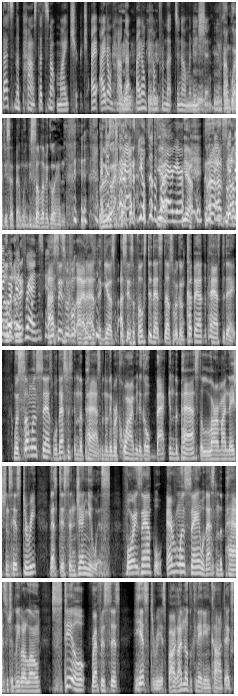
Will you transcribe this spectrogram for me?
that's in the past. That's not my church. I, I don't have that. I don't come from that denomination. Mm, I'm glad you said that, Wendy. So let me go ahead and let me just go to add fuel to the Yeah, fire here. yeah. Good I- I- thing, so good thing we're I'm- good friends. I see some. I, I, I guess I see some folks did that stuff, so we're gonna cut that out of the past today. When someone says, "Well, that's just in the past," but then they require me to go back in the past to learn my nation's history, that's disingenuous. For example, everyone's saying, "Well, that's in the past; we should leave it alone." Still references history, as far as I know the Canadian context.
